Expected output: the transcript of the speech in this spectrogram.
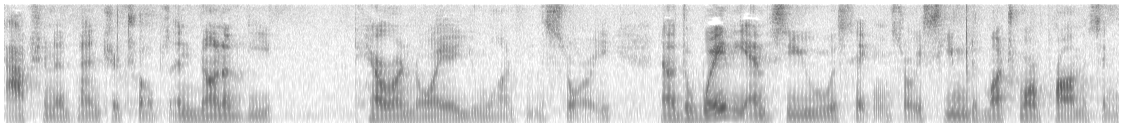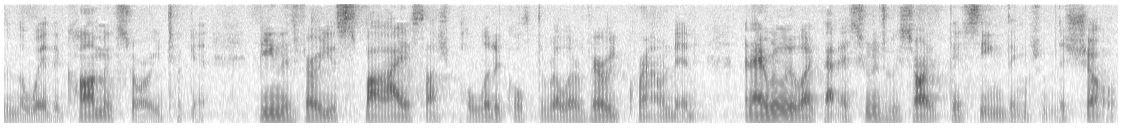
action adventure tropes and none of the paranoia you want from the story. Now, the way the MCU was taking the story seemed much more promising than the way the comic story took it, being this very spy slash political thriller, very grounded. And I really liked that as soon as we started seeing things from the show.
